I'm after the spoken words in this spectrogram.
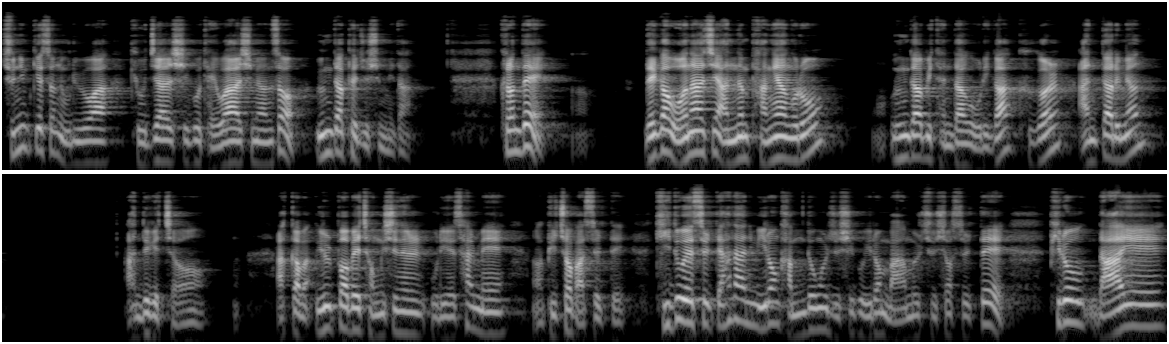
주님께서는 우리와 교제하시고 대화하시면서 응답해 주십니다. 그런데 어, 내가 원하지 않는 방향으로 응답이 된다고 우리가 그걸 안 따르면 안 되겠죠. 아까 율법의 정신을 우리의 삶에 어, 비춰봤을 때 기도했을 때 하나님이 이런 감동을 주시고 이런 마음을 주셨을 때 비록 나의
